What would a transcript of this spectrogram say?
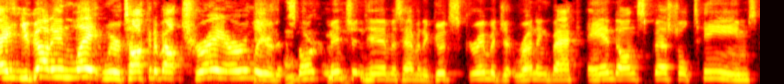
Hey, you got in late. We were talking about Trey earlier that Sark mentioned him as having a good scrimmage at running back and on special teams.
